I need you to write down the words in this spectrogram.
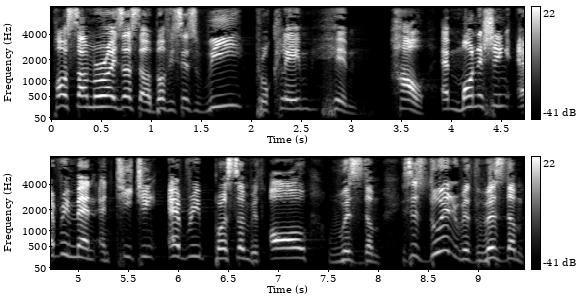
Paul summarizes the above. He says, We proclaim him. How? Admonishing every man and teaching every person with all wisdom. He says, Do it with wisdom.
